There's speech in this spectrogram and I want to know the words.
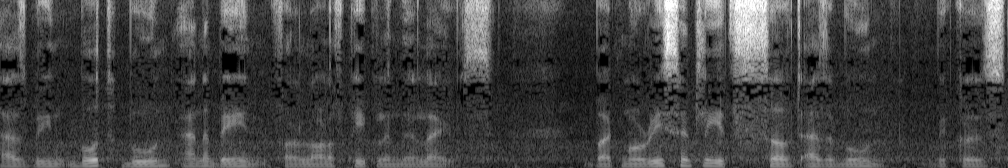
has been both boon and a bane for a lot of people in their lives. But more recently it's served as a boon because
